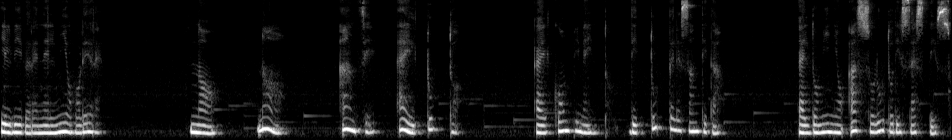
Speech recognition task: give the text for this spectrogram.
il vivere nel mio volere? No, no, anzi è il tutto, è il compimento di tutte le santità, è il dominio assoluto di se stesso,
